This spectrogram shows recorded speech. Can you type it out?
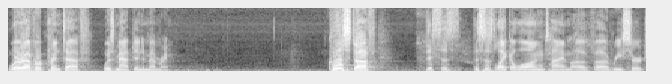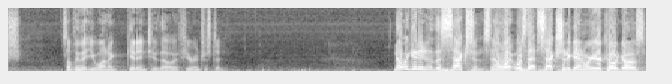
wherever printf was mapped into memory. Cool stuff this is, this is like a long time of uh, research, something that you want to get into, though, if you're interested. Now we get into the sections. Now, what was that section again where your code goes?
